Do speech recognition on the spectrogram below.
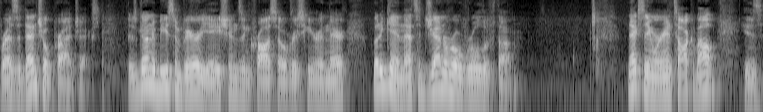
residential projects. There's going to be some variations and crossovers here and there, but again, that's a general rule of thumb. Next thing we're going to talk about is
